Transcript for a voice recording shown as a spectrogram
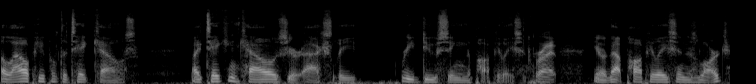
allow people to take cows. By taking cows, you're actually reducing the population. Right. You know that population is large.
